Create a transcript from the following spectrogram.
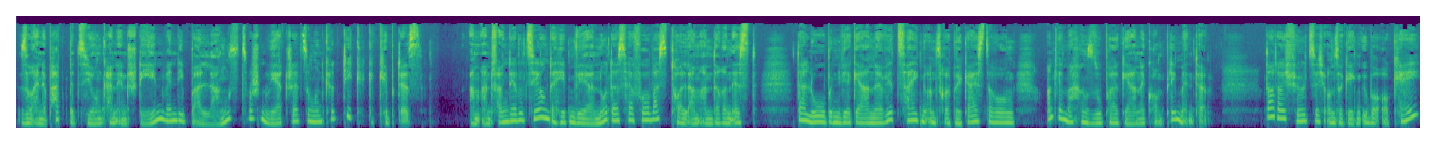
So eine Pattbeziehung kann entstehen, wenn die Balance zwischen Wertschätzung und Kritik gekippt ist. Am Anfang der Beziehung, da heben wir ja nur das hervor, was toll am anderen ist. Da loben wir gerne, wir zeigen unsere Begeisterung und wir machen super gerne Komplimente. Dadurch fühlt sich unser Gegenüber okay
